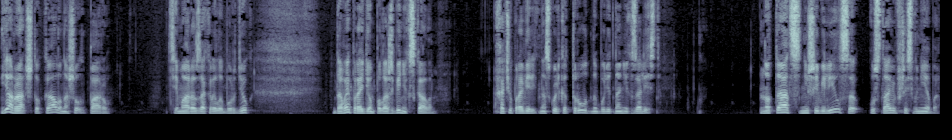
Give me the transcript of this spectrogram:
Я рад, что Калу нашел пару». Тимара закрыла бурдюк. «Давай пройдем по ложбине к скалам. Хочу проверить, насколько трудно будет на них залезть». Но Тац не шевелился, уставившись в небо.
